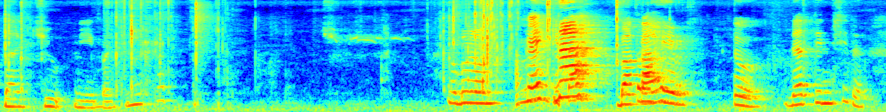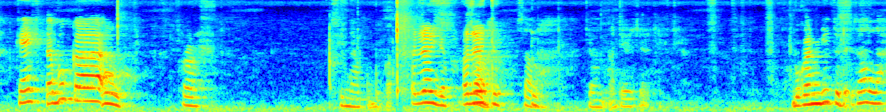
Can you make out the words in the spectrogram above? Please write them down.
baju nih bajunya belum. oke kita bakal Terakhir. tuh liatin situ oke kita buka. Terus. sini aku buka Ada aja, ada aja. salah jangan aja aja. bukan gitu deh salah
